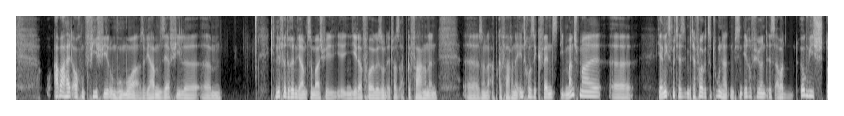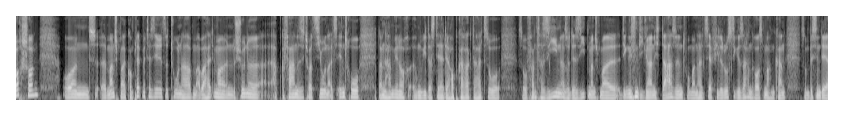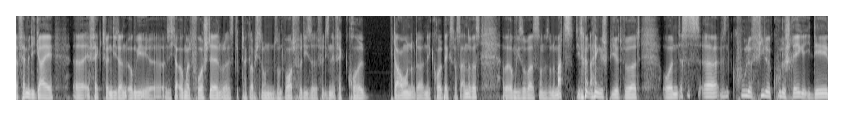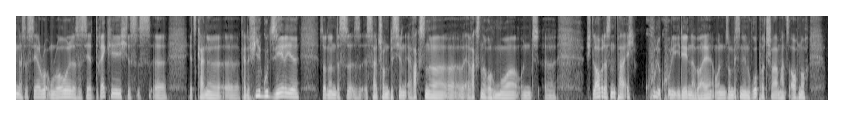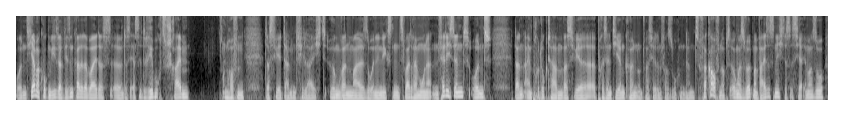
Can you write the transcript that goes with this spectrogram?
Aber halt auch viel, viel um Humor. Also wir haben sehr viele ähm, Kniffe drin. Wir haben zum Beispiel in jeder Folge so einen etwas abgefahrenen, äh, so eine abgefahrene Intro-Sequenz, die manchmal äh, ja nichts mit der, mit der Folge zu tun hat, ein bisschen irreführend ist, aber irgendwie doch schon und äh, manchmal komplett mit der Serie zu tun haben, aber halt immer eine schöne abgefahrene Situation als Intro. Dann haben wir noch irgendwie, dass der der Hauptcharakter halt so so Fantasien, also der sieht manchmal Dinge, die gar nicht da sind, wo man halt sehr viele lustige Sachen draus machen kann. So ein bisschen der Family Guy äh, Effekt, wenn die dann irgendwie äh, sich da irgendwas vorstellen oder es gibt da glaube ich so ein, so ein Wort für diese für diesen Effekt Call Down oder Nick Callbacks was anderes, aber irgendwie sowas, so eine, so eine Matz, die dann eingespielt wird. Und es ist, äh, es sind coole, viele coole, schräge Ideen. Das ist sehr Rock'n'Roll, das ist sehr dreckig, das ist äh, jetzt keine, äh, keine Feelgood-Serie, sondern das ist halt schon ein bisschen erwachsener, äh, erwachsenerer Humor und äh, ich glaube, das sind ein paar echt coole, coole Ideen dabei und so ein bisschen den Ruhrpott-Charme hat's auch noch. Und ja, mal gucken, wie gesagt, wir sind gerade dabei, das, äh, das erste Drehbuch zu schreiben und hoffen, dass wir dann vielleicht irgendwann mal so in den nächsten zwei, drei Monaten fertig sind und dann ein Produkt haben, was wir präsentieren können und was wir dann versuchen dann zu verkaufen. Ob es irgendwas wird, man weiß es nicht. Das ist ja immer so.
